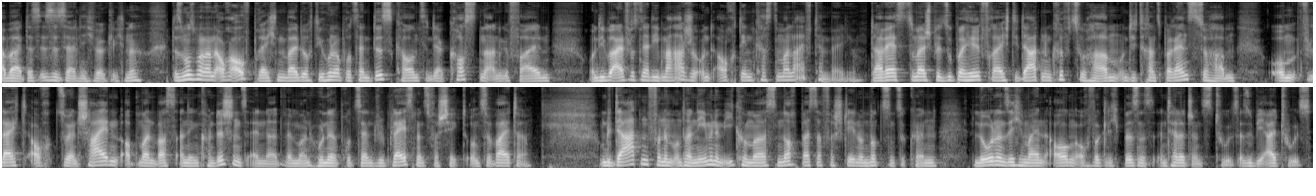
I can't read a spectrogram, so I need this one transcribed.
Aber das ist es ja nicht wirklich, ne? Das muss man dann auch aufbrechen, weil durch die 100% Discounts sind ja Kosten angefallen und die beeinflussen ja die Marge und auch den Customer Lifetime Value. Da wäre es zum Beispiel super hilfreich, die Daten im Griff zu haben und die Transparenz zu haben, um vielleicht auch zu entscheiden, ob man was an den Conditions ändert, wenn man 100% Replacements verschickt und so weiter. Um die Daten von einem Unternehmen im E-Commerce noch besser verstehen und nutzen zu können, lohnen sich in meinen Augen auch wirklich Business Intelligence Tools, also BI-Tools.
